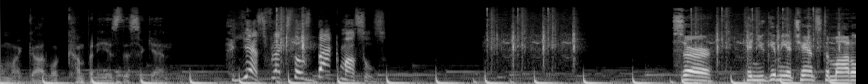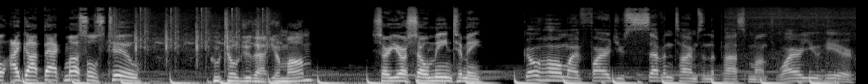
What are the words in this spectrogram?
Oh my god, what company is this again? Yes, flex those back muscles. Sir, can you give me a chance to model? I got back muscles too. Who told you that? Your mom? Sir, you're so mean to me. Go home, I've fired you seven times in the past month. Why are you here?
